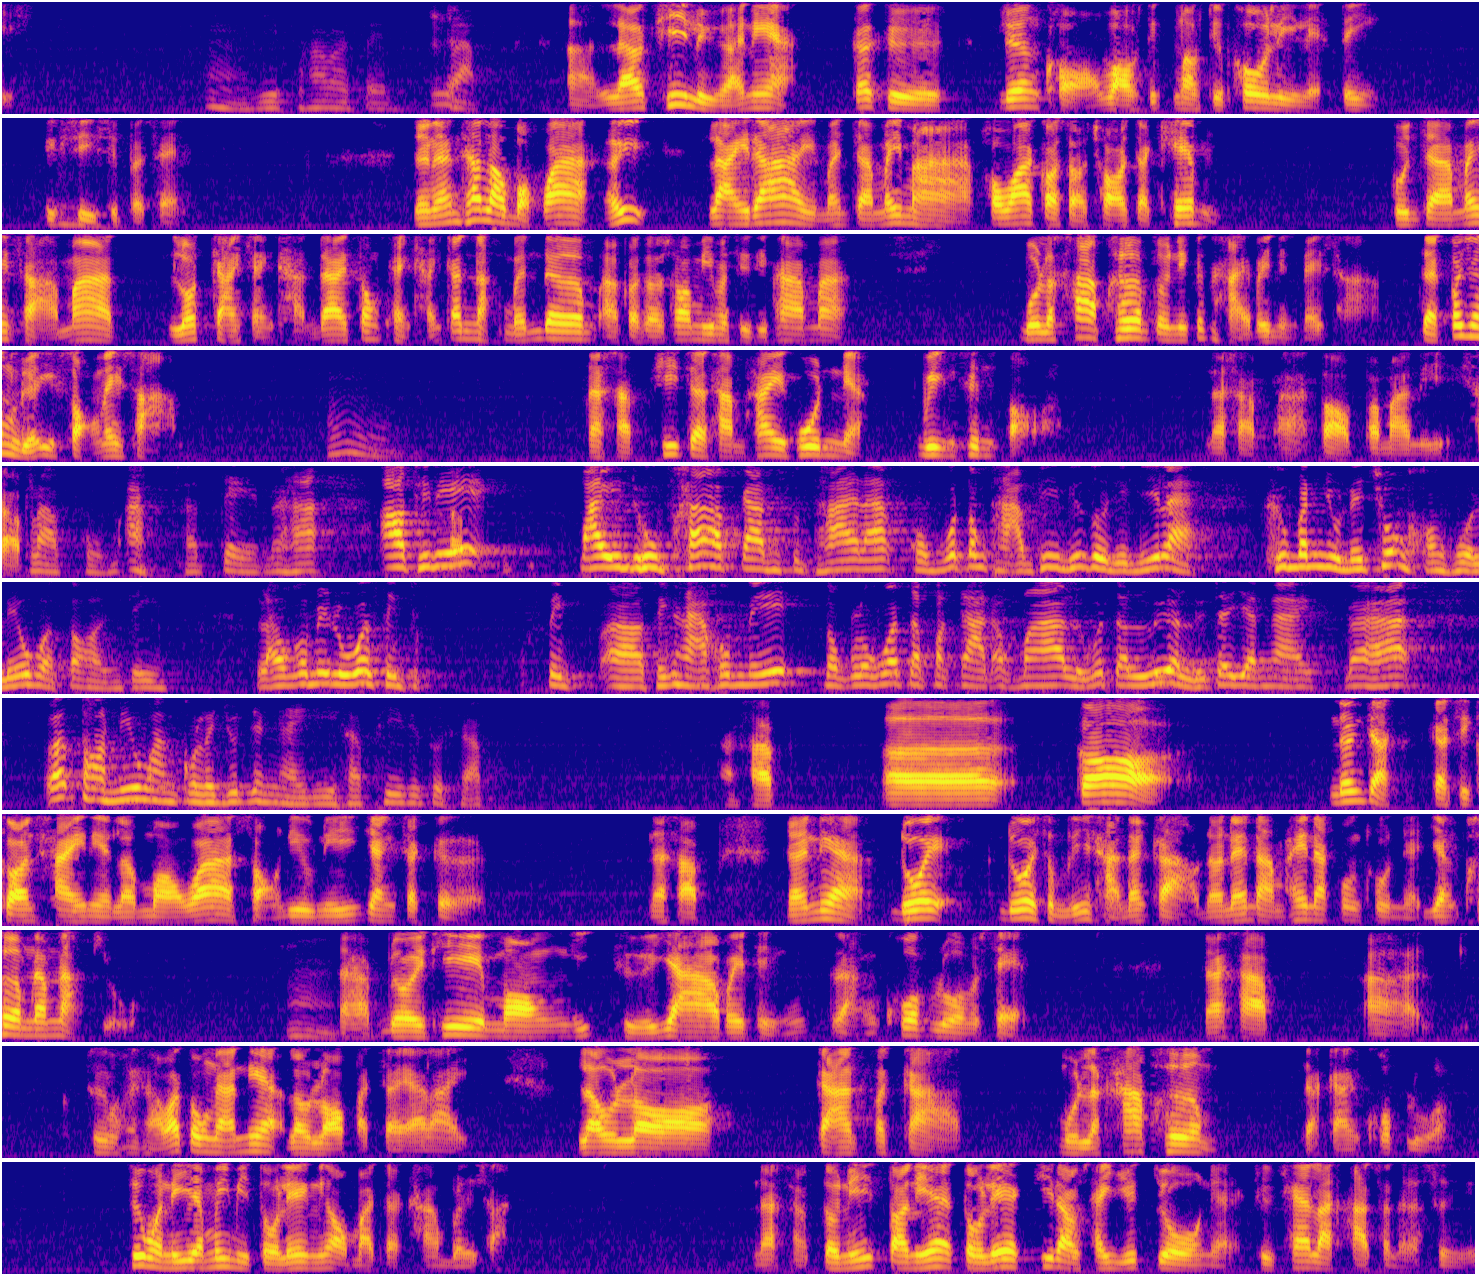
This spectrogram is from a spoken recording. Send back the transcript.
อืมยี่สิบห้าเปอร์เซ็นต์อืมครับอ่าแล้วที่เหลือเนี่ยก็คือเรื่องของ multi- multiple relating อีก40% ดังนั้นถ้าเราบอกว่าเฮ้ย รายได้มันจะไม่มา เพราะว่ากสชจะเข้ม คุณจะไม่สามารถลดการแข่งขันได้ต้องแข่งขันกันหนักเหมือนเดิมอะกสชมีประสิทธิภาพมากมูลค่าเพิ่มตัวนี้ก็จะหายไปหนึ่งในสามแต่ก็ยังเหลืออีกสองในสามอืมนะครับ ที่จะทำให้หุ้นเนี่ย วิ่งขึ้นต่อนะครับอ่าตอบประมาณนี้ครับครับผมอะชัดเจนนะฮะเอาทีนี้ไปดูภาพกันสุดท้ายแล้ว ผมก็ต้องถามพี่พิสุทธิ์อย่างนี้แหละ คือมันอยู่ในช่วงของหัวเลี้ยวหัวต่อจริงๆเราก็ไม่รู้ว่า10 10อ่าสิงหาคมนี้ตกลงว่าจะประกาศออกมาหรือว่าจะเลื่อนหรือจะยังไงนะฮะแล้วตอนนี้วางกลยุทธ์ยังไงดีครับพี่พิสุทธิ์ครับนะครับเอ่อก็เนื่องจากกสิกรไทยเนี่ยเรามองว่าสองดีลนี้ยังจะเกิดนะครับดังนั้นเนี่ยด้วยด้วยสมมติฐานดังกล่าว เราแนะนำให้นักลงทุนเนี่ยยังเพิ่มน้ำหนักอยู่อืมนะครับโดยที่มองถือยาวไปถึงหลังควบรวมเสร็จนะครับอ่าคือถามว่าตรงนั้นเนี่ยเรารอปัจจัยอะไร เรารอการประกาศมูลค่าเพิ่มจากการควบรวม ซึ่งวันนี้ยังไม่มีตัวเลขนี้ออกมาจากทางบริษัทนะครับ ตัวนี้ตอนนี้ตัวเลขที่เราใช้ยึดโยงเนี่ยคือแค่ราคาเสนอซื้อ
